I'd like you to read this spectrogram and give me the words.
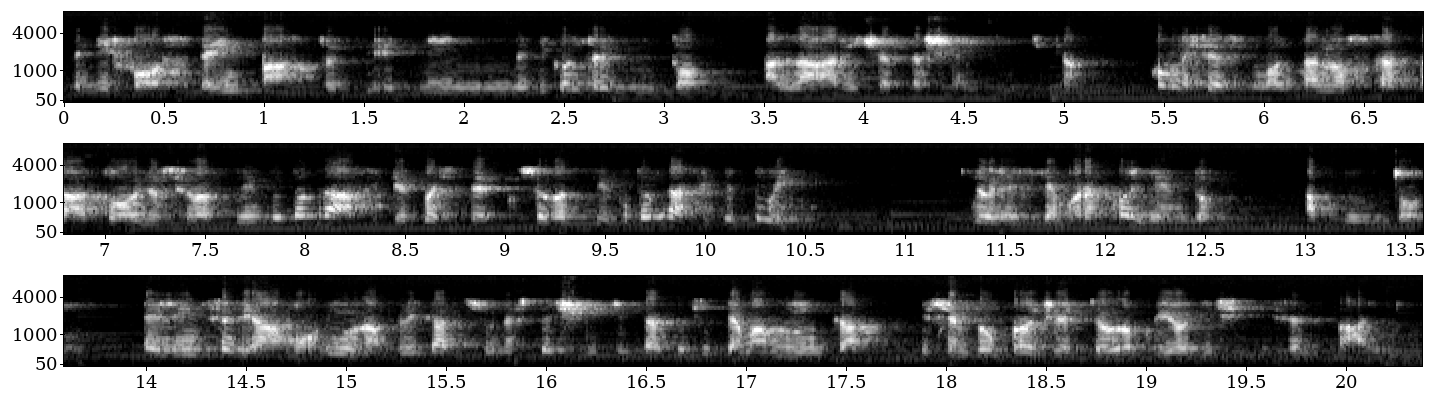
di forte impatto e di, di, di contributo alla ricerca scientifica come si è svolta? Hanno scattato le osservazioni fotografiche, queste osservazioni fotografiche poi noi le stiamo raccogliendo appunto e le inseriamo in un'applicazione specifica che si chiama Minca, che è sempre un progetto europeo di Citizen Science.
